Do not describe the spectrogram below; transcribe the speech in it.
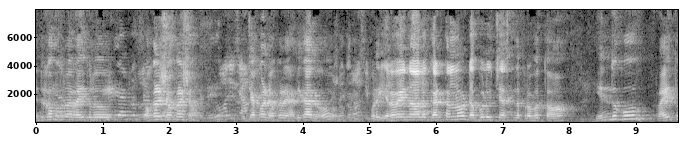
ఎందుకు అమ్ముతున్నారు రైతులు? ఒక నిమిషం ఒక నిమిషం. చెప్పండి ఒక. అది కాదు. ఇప్పుడు ఇరవై నాలుగు గంటల్లో డబ్బులు ఇచ్చేస్తుంది ప్రభుత్వం ఎందుకు రైతు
